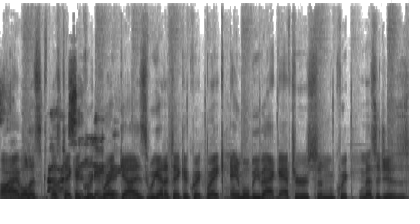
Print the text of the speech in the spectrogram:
All right, well, let's Oh, let's take a quick break, guys. We got to take a quick break, and we'll be back after some quick messages.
